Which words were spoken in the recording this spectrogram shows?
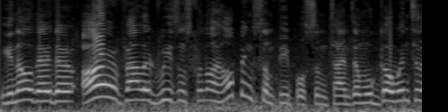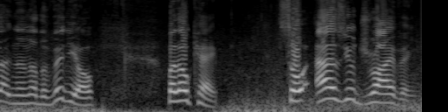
You know, there, there are valid reasons for not helping some people sometimes, and we'll go into that in another video. But okay, so as you're driving,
